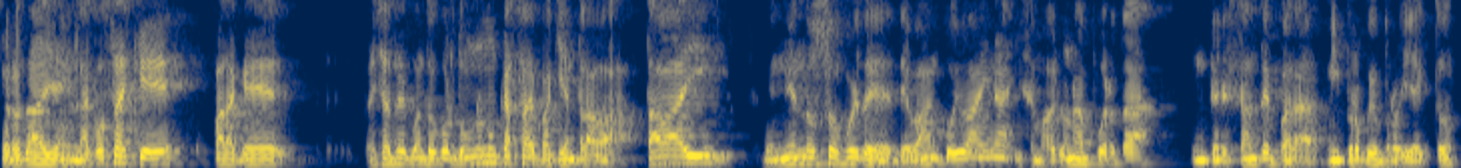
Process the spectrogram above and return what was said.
Pero está bien. La cosa es que, para que echate el cuento corto, uno nunca sabe para quién trabaja. Estaba ahí vendiendo software de, banco y vaina y se me abrió una puerta interesante para mi propio proyecto,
